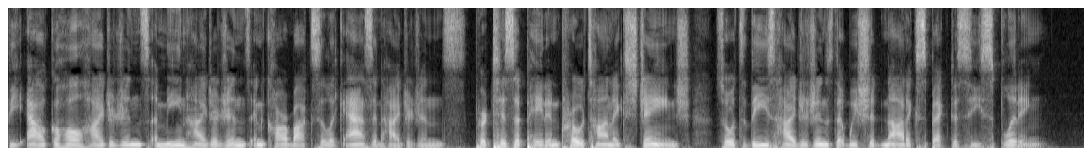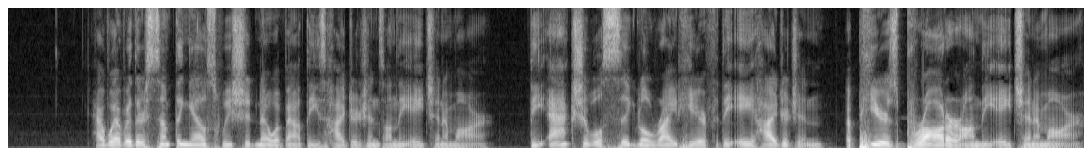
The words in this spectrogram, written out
The alcohol hydrogens, amine hydrogens, and carboxylic acid hydrogens participate in proton exchange, so it's these hydrogens that we should not expect to see splitting. However, there's something else we should know about these hydrogens on the HNMR. The actual signal right here for the A hydrogen appears broader on the HNMR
